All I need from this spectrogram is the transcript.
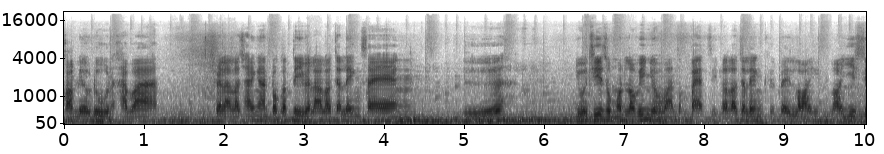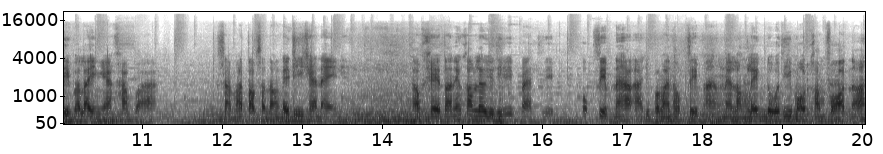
ความเร็วดูนะครับว่า เวลาเราใช้งานปกติ เวลาเราจะเร่งแซง หรืออยู่ที่สมมติเราวิ่งอยู่ประมาณสักแปดสิบแล้วเราจะเร่งขึ้นไปร้อยร้อยยี่สิบอะไรอย่างเงี้ยครับว่าสามารถตอบสนองได้ดีแค่ไหน โอเค ตอนนี้ความเร็วอยู่ที่ 80 60 นะครับอะอยู่ประมาณ 60อะน้องแนนลองเร่งดูที่โหมดคอมฟอร์ตเนาะ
